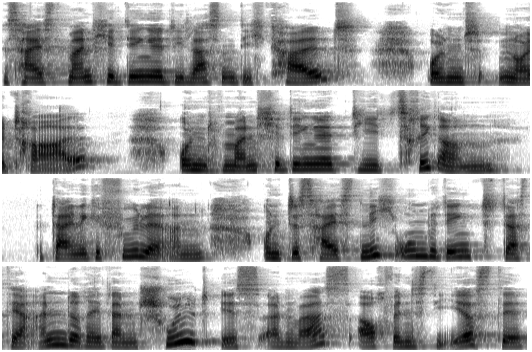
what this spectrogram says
Das heißt, manche Dinge, die lassen dich kalt und neutral und manche Dinge, die triggern deine Gefühle an. Und das heißt nicht unbedingt, dass der andere dann schuld ist an was, auch wenn es die erste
